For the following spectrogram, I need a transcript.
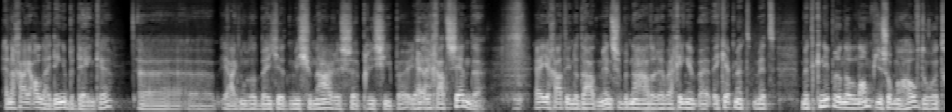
En dan ga je allerlei dingen bedenken. Uh, ja, ik noem dat een beetje het missionaris-principe. Ja, Je gaat zenden. je gaat inderdaad mensen benaderen. Wij gingen, ik heb met, met, met knipperende lampjes op mijn hoofd door het,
